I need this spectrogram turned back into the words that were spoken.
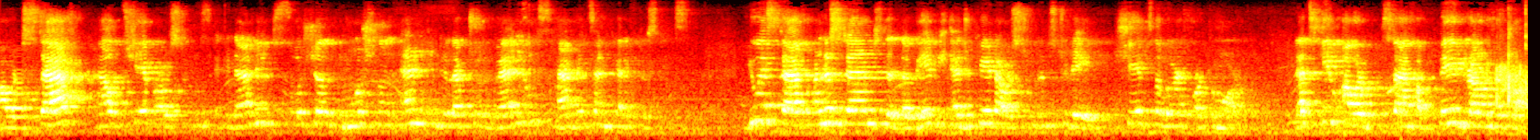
Our staff help shape our students' academic, social, emotional, and intellectual values, habits, and characteristics. US staff understands that the way we educate our students today shapes the world for tomorrow. Let's give our staff a big round of applause.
